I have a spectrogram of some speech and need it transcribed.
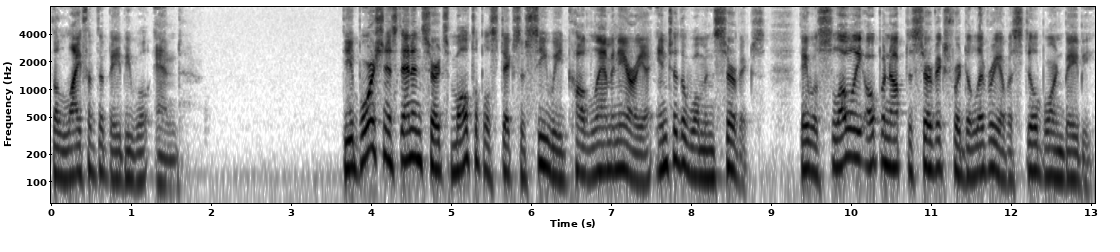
the life of the baby will end. The abortionist then inserts multiple sticks of seaweed called laminaria into the woman's cervix. They will slowly open up the cervix for delivery of a stillborn baby.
